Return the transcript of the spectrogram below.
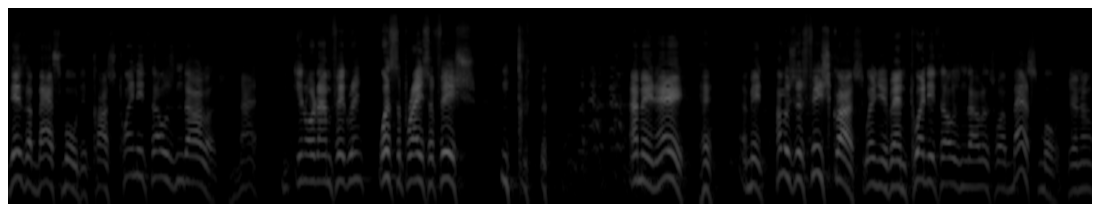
there's a bass boat, it costs $20,000. You know what I'm figuring? What's the price of fish? I mean, hey, I mean, how much does fish cost when you spend $20,000 for a bass boat, you know?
